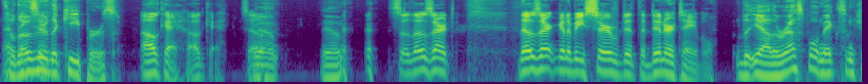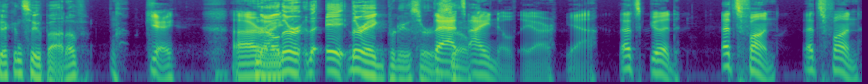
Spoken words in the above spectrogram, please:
that so those are it- the keepers. okay. Okay, so Yeah. Yeah. so those aren't those aren't going to be served at the dinner table. Yeah, the rest we'll make some chicken soup out of. Okay, all no, right. they're they're egg producers. That's so. I know they are. Yeah, that's good. That's fun. That's fun.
